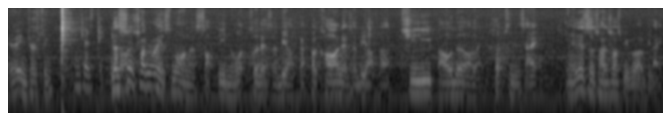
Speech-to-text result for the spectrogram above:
very interesting. Interesting. The Sichuan one is more on a salty note, so there's a bit of peppercorn, there's a bit of uh, chili powder or like herbs inside. And this Sichuan sauce, people will be like,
